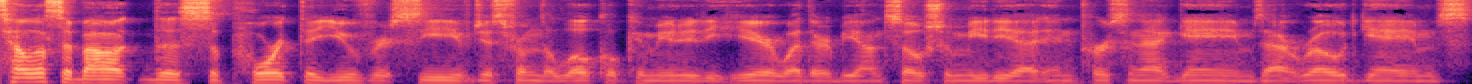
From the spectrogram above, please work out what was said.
tell us about the support that you've received just from the local community here, whether it be on social media, in person at games, at road games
